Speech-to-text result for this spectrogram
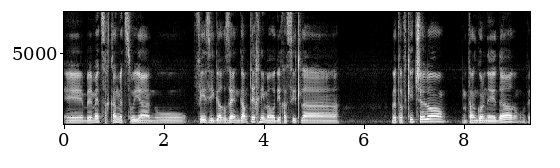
אה, באמת, שחקן מצוין, הוא פיזי, גרזן, גם טכני מאוד יחסית. לתפקיד שלו, נתן גול נהדר, ו...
